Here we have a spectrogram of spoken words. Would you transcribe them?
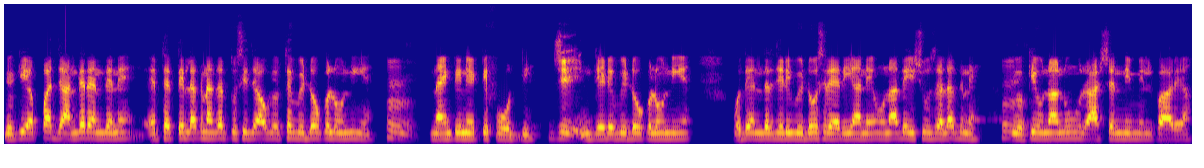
ਕਿਉਂਕਿ ਆਪਾਂ ਜਾਂਦੇ ਰਹਿੰਦੇ ਨੇ ਇੱਥੇ ਤਿਲਕ ਨਗਰ ਤੁਸੀਂ ਜਾਓਗੇ ਉੱਥੇ ਵਿਡੋ ਕਲੋਨੀ ਹੈ। ਹੂੰ। 1984 ਦੀ। ਜੀ। ਜਿਹੜੇ ਵਿਡੋ ਕਲੋਨੀ ਹੈ ਉਹਦੇ ਅੰਦਰ ਜਿਹੜੀ ਵਿਡੋਸ ਰਹਿ ਰਹੀਆਂ ਨੇ ਉਹਨਾਂ ਦੇ ਇਸ਼ੂਜ਼ ਅਲੱਗ ਨੇ। ਕਿਉਂਕਿ ਉਹਨਾਂ ਨੂੰ ਰਾਸ਼ਨ ਨਹੀਂ ਮਿਲ ਪਾ ਰਿਹਾ।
